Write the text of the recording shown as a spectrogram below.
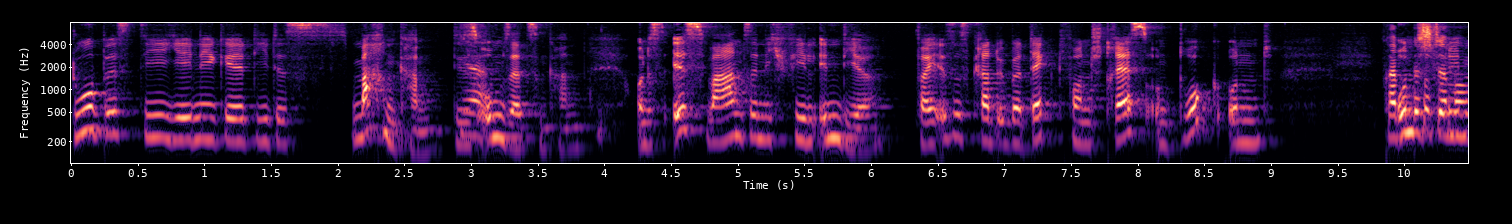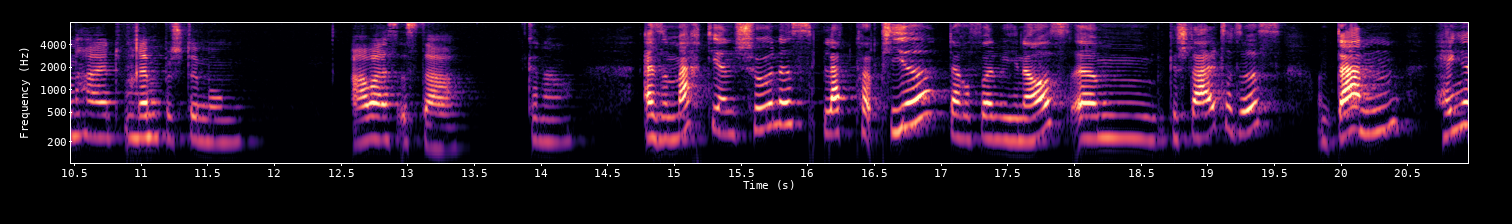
Du bist diejenige, die das machen kann, die ja. das umsetzen kann. Und es ist wahnsinnig viel in dir. Vielleicht ist es gerade überdeckt von Stress und Druck und Unzufriedenheit, mhm. Fremdbestimmung. Aber es ist da. Genau. Also mach dir ein schönes Blatt Papier, darauf wollen wir hinaus, ähm, gestaltet es und dann hänge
